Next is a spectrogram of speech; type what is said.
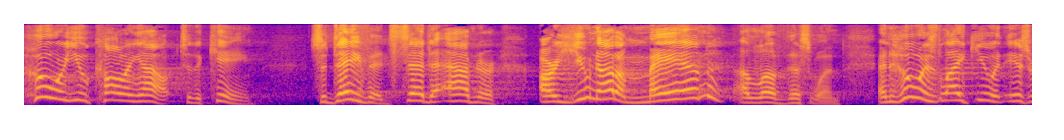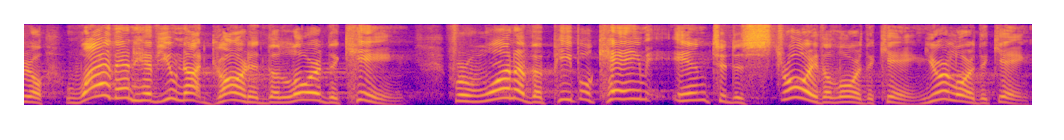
Who are you calling out to the king? So David said to Abner, Are you not a man? I love this one. And who is like you in Israel? Why then have you not guarded the Lord the king? For one of the people came in to destroy the Lord the king, your Lord the king.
